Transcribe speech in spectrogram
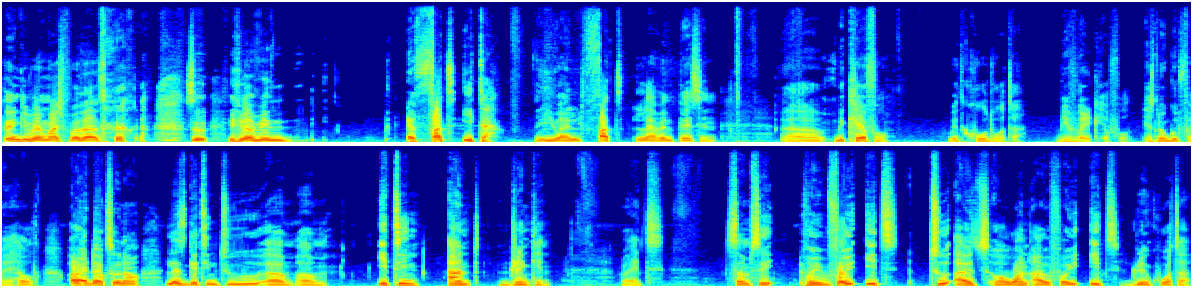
Thank you very much for that. so, if you have been a fat eater, you are a fat loving person, uh, be careful with cold water. Be very careful. It's not good for your health. All right, doc. So now let's get into um, um, eating and drinking. Right. Some say before you eat, two hours or one hour before you eat, drink water.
